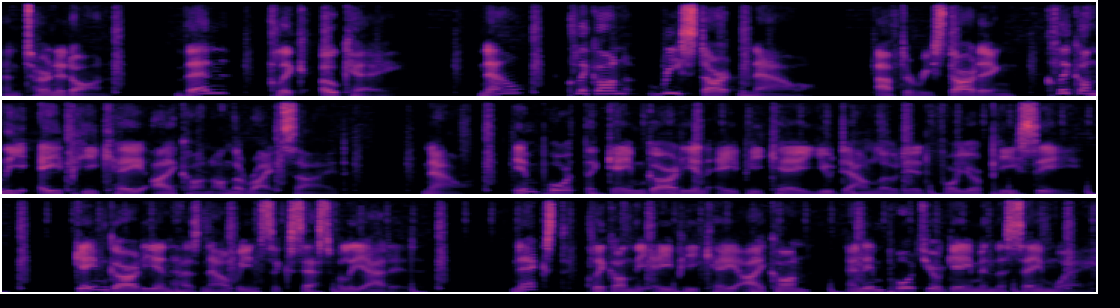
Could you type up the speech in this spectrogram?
and turn it on. Then click OK. Now, click on Restart Now. After restarting, click on the APK icon on the right side. Now, import the Game Guardian APK you downloaded for your PC. Game Guardian has now been successfully added. Next, click on the APK icon and import your game in the same way.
